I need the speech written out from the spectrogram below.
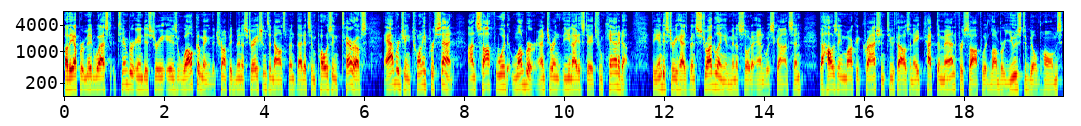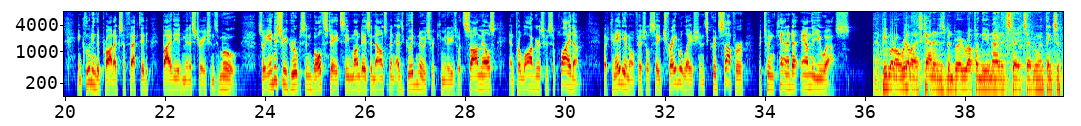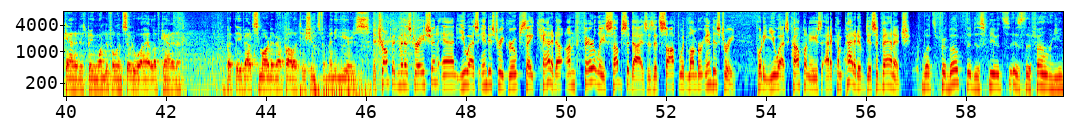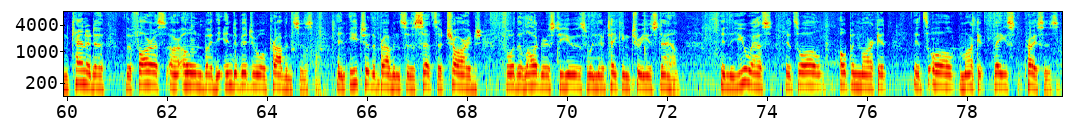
Now, the upper Midwest timber industry is welcoming the Trump administration's announcement that it's imposing tariffs averaging 20% on softwood lumber entering the United States from Canada. The industry has been struggling in Minnesota and Wisconsin. The housing market crash in 2008 cut demand for softwood lumber used to build homes, including the products affected by the administration's move. So industry groups in both states see Monday's announcement as good news for communities with sawmills and for loggers who supply them. But Canadian officials say trade relations could suffer between Canada and the U.S. People don't realize Canada has been very rough in the United States. Everyone thinks of Canada as being wonderful, and so do I. I love Canada. But they've outsmarted our politicians for many years. The Trump administration and U.S. industry groups say Canada unfairly subsidizes its softwood lumber industry, putting U.S. companies at a competitive disadvantage. What's provoked the disputes is the following. In Canada, the forests are owned by the individual provinces and each of the provinces sets a charge for the loggers to use when they're taking trees down. In the U.S., it's all open market, it's all market-based prices.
